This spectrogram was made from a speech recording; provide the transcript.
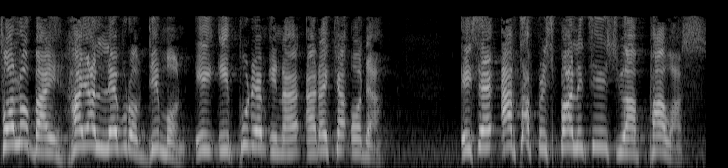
Followed by higher level of demon. He, he put them in a hierarchical order. He said, after principalities, you have powers.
